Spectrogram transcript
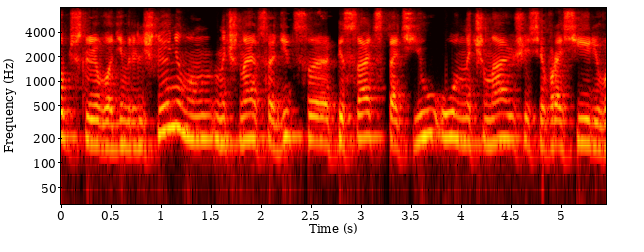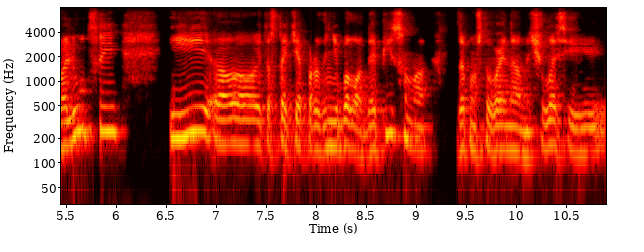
том числе Владимир Ильич Ленин, он начинает садиться писать статью о начинающейся в России революции, и э, эта статья, правда, не была дописана, потому что война началась и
